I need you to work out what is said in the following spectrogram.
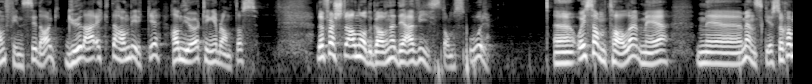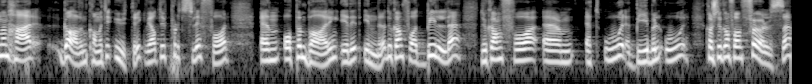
Han fins i dag. Gud er ekte, han virker. Han gjør ting iblant oss. Den første av nådegavene det er visdomsord. Eh, og I samtale med, med mennesker så kan denne gaven komme til uttrykk ved at du plutselig får en åpenbaring i ditt indre. Du kan få et bilde, du kan få um, et ord, et bibelord. Kanskje du kan få en følelse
